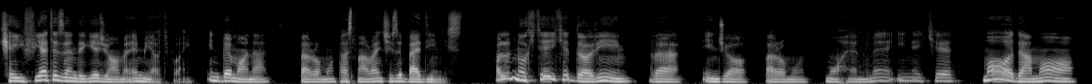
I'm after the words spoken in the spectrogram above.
کیفیت زندگی جامعه میاد پایین. این بماند برامون. پس بنابراین چیز بدی نیست. حالا نکته ای که داریم و اینجا برامون مهمه اینه که ما آدما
